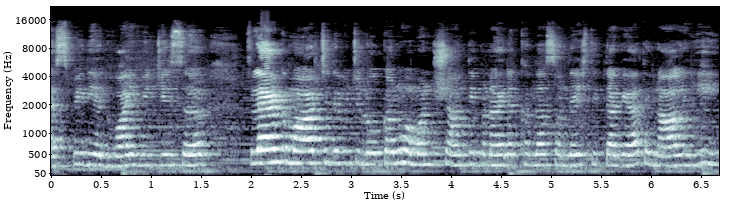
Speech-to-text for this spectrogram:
ਐਸਪੀ ਦੀ ਅਗਵਾਈ ਵਿੱਚ ਇਸ ਫਲੈਗ ਮਾਰਚ ਦੇ ਵਿੱਚ ਲੋਕਾਂ ਨੂੰ ਅਮਨ ਸ਼ਾਂਤੀ ਬਣਾਏ ਰੱਖਣ ਦਾ ਸੰਦੇਸ਼ ਦਿੱਤਾ ਗਿਆ ਤੇ ਨਾਲ ਹੀ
